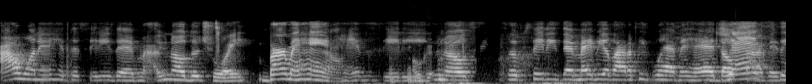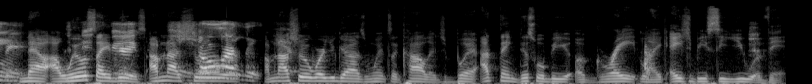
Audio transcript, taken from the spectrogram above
I want to hit the cities that my- you know, Detroit, Birmingham. Kansas City, Okay. you know, some cities that maybe a lot of people haven't had those kind of Jackson. Now I will say this: I'm not sure. Charlotte. I'm not sure where you guys went to college, but I think this will be a great like HBCU event.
